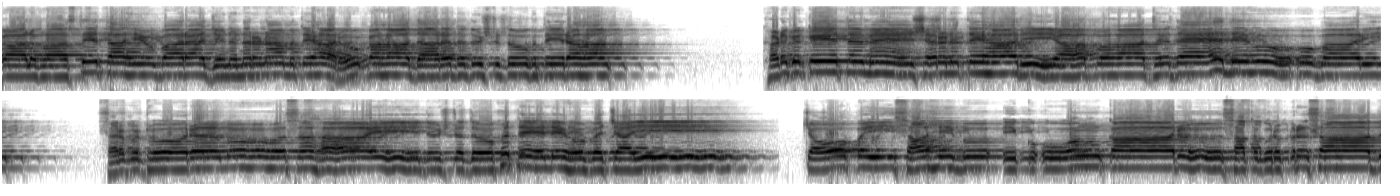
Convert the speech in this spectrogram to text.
ਕਾਲ ਫਾਸਤੇ ਤਾਹੇ ਉਬਾਰਾ, ਜਿਨ ਨਰ ਨਾਮ ਤਿਹਾਰੋ ਕਹਾ, ਦਾਰਦ ਦੁਸ਼ਟ ਦੋਖ ਤੇ ਰਹਾ ਖੜਗ ਕੇਤ ਮੈਂ ਸ਼ਰਨ ਤਿਹਾਰੀ, ਆਪ ਹਾਥ ਦੇ ਲਿਹੋ ਉਬਾਰੀ। ਸਰਬ ਠੋਰ ਮੋਹ ਸਹਾਈ, ਦੁਸ਼ਟ ਦੁਖ ਤੇ ਲਿਹੋ ਬਚਾਈ। ਚੌਪਈ ਸਾਹਿਬ ਇੱਕ ਓੰਕਾਰ, ਸਤਿਗੁਰ ਪ੍ਰਸਾਦ,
